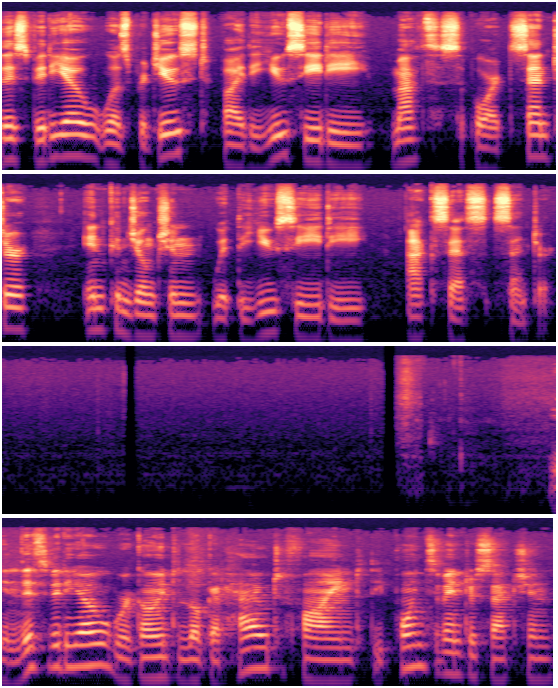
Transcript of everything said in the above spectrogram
This video was produced by the UCD Maths Support Centre in conjunction with the UCD Access Centre. In this video we're going to look at how to find the points of intersection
